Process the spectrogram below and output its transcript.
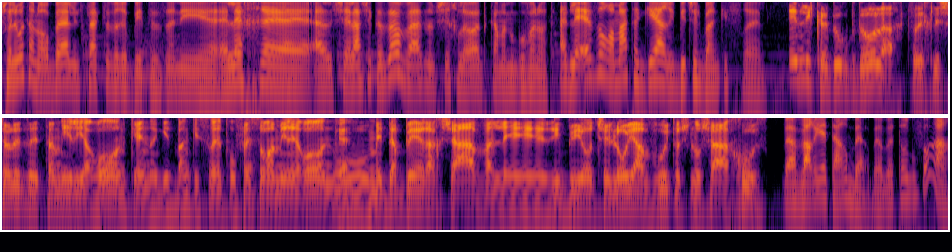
שואלים אותנו הרבה על אינפלציה וריבית, אז אני אלך אה, על שאלה שכזו, ואז נמשיך לעוד כמה מגוונות. עד לאיזו רמה תגיע הריבית של בנק ישראל? אין לי כדור בדולח, צריך לשאול את זה את אמיר ירון, כן, נגיד בנק ישראל, פרופסור אמיר ירון, כן. הוא מדבר עכשיו על אה, ריביות שלא יעברו את השלושה אחוז. בעבר היא הייתה הרבה הרבה הרבה יותר גבוהה.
